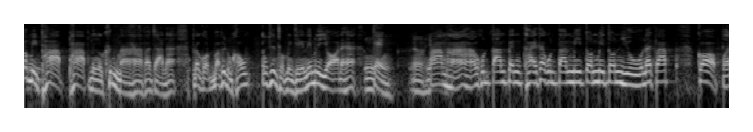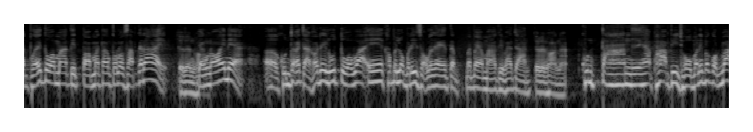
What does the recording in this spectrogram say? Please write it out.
ก็มีภาพภาพหนึ่งขึ้นมาฮะพระอาจารย์นะปรากฏว่าพี่หนุ่มเขาต้องชื่นชมจริงๆอันนี่ไม่ได้ยอนะฮะเก่งเออตามหาหาว่าคุณตาลเป็นใคร ถ้าคุณตาลมีตนมีตนอยู่นะครับ ก็เปิดเผยตัวมาติดต่อมาทางโทรศัพท์ก็ได้เจริญพรอย่างน้อยเนี่ยเอ่อ คุณจักรจันทร์เขาได้รู้ตัวว่า เอ๊ะเขาเป็นโรคใบที่สองหรือไง แต่ไปไปมาสิพระอาจารย์ เจริญพรนะคุณตาลเลยฮะภาพที่โชว์มานี่ปรากฏว่า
